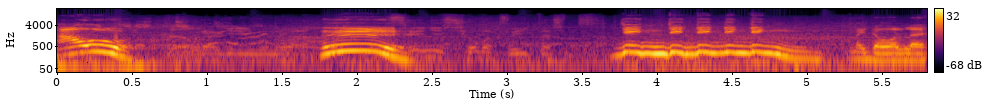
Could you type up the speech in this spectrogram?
เอาเฮึยิงยิงยิงยิงยิงไม่โดนเลย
